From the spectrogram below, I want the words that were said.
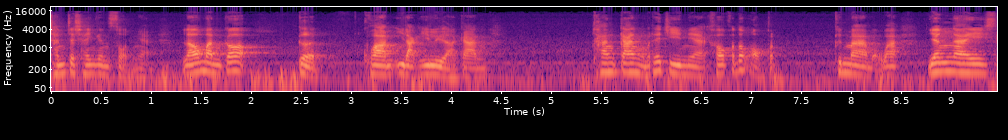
ฉันจะใช้เงินสดเนี่ย แล้วมันก็เกิดความอีหลักอีเหลือกัน ทางการของประเทศจีนเนี่ยเขาก็ต้องออกกฎขึ้นมาบอกว่า ยังไงซ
